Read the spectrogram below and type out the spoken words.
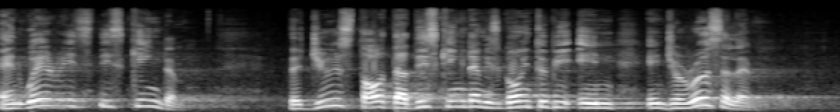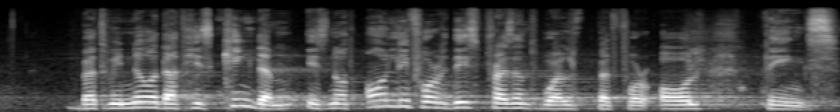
And where is this kingdom? The Jews thought that this kingdom is going to be in, in Jerusalem. But we know that his kingdom is not only for this present world, but for all things.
